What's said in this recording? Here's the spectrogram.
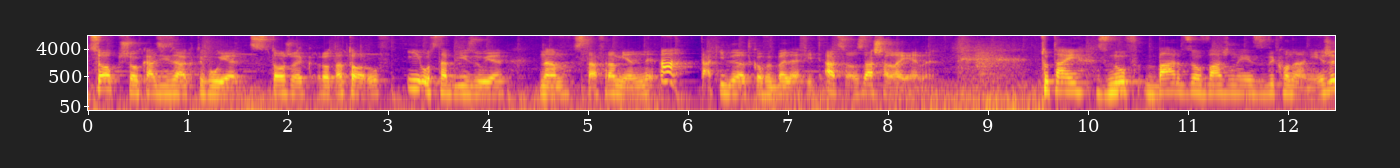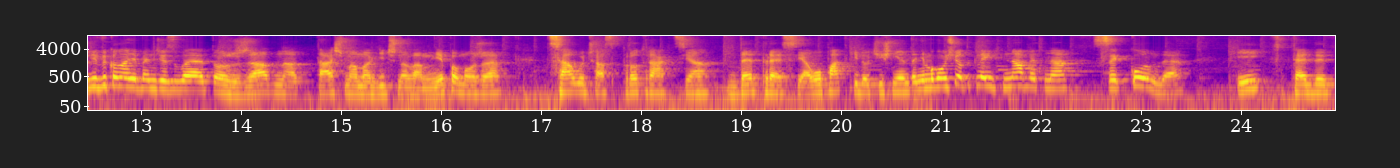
co przy okazji zaaktywuje stożek rotatorów i ustabilizuje nam staw ramienny. A, taki dodatkowy benefit. A co, zaszalejemy. Tutaj znów bardzo ważne jest wykonanie. Jeżeli wykonanie będzie złe, to żadna taśma magiczna Wam nie pomoże. Cały czas protrakcja, depresja, łopatki dociśnięte nie mogą się odkleić nawet na sekundę i wtedy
